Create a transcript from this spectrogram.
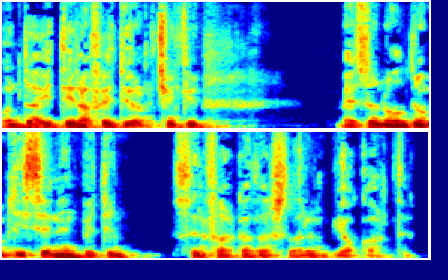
Bunu da itiraf ediyorum. Çünkü mezun olduğum lisenin bütün sınıf arkadaşlarım yok artık.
